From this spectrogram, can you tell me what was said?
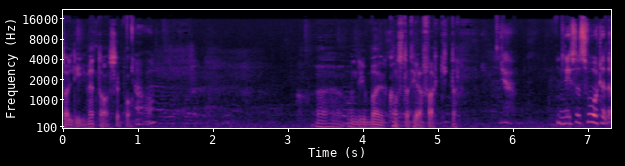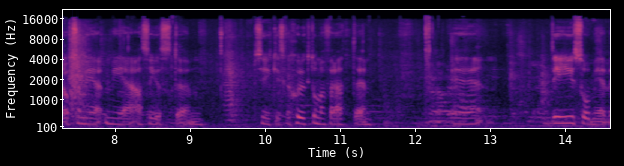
ta livet av sig på. Ja. Eh, och det är bara att konstatera fakta. Ja. Det är så svårt det där också med, med alltså just um, psykiska sjukdomar för att uh, det är ju så med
